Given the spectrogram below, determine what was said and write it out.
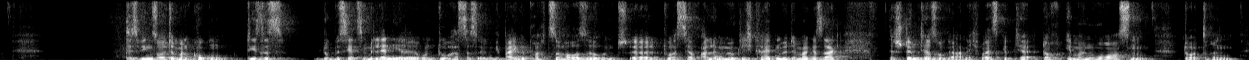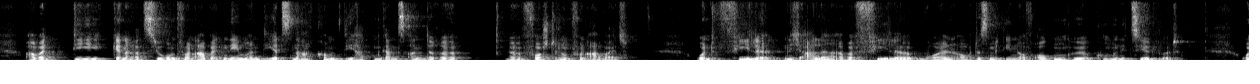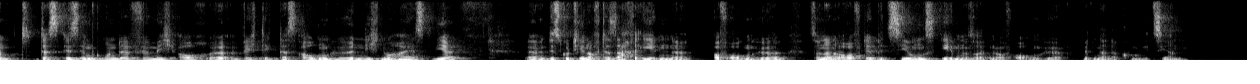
Deswegen sollte man gucken, dieses du bist jetzt Millennial und du hast das irgendwie beigebracht zu Hause und äh, du hast ja auch alle Möglichkeiten, wird immer gesagt. Das stimmt ja so gar nicht, weil es gibt ja doch immer Nuancen dort drin. Aber die Generation von Arbeitnehmern, die jetzt nachkommt, die hat eine ganz andere äh, Vorstellung von Arbeit. Und viele, nicht alle, aber viele wollen auch, dass mit ihnen auf Augenhöhe kommuniziert wird. Und das ist im Grunde für mich auch äh, wichtig, dass Augenhöhe nicht nur heißt, wir äh, diskutieren auf der Sachebene auf Augenhöhe, sondern auch auf der Beziehungsebene sollten wir auf Augenhöhe miteinander kommunizieren.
